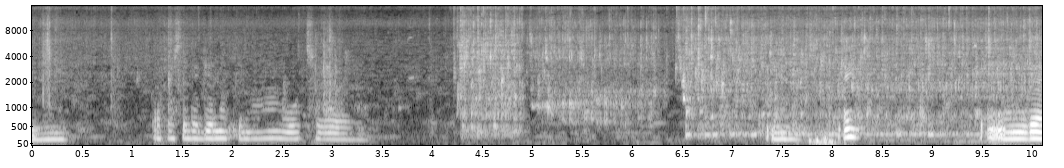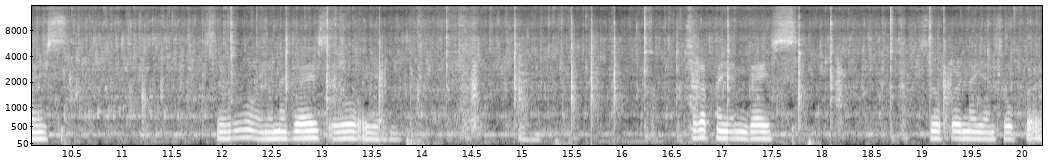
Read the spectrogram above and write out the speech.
Ayan. Tapos ilagyan natin ng water. Ay. Ayan guys. So, ayan na guys. Oh, ayan. Sarap na yan guys. Super na yan, super.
